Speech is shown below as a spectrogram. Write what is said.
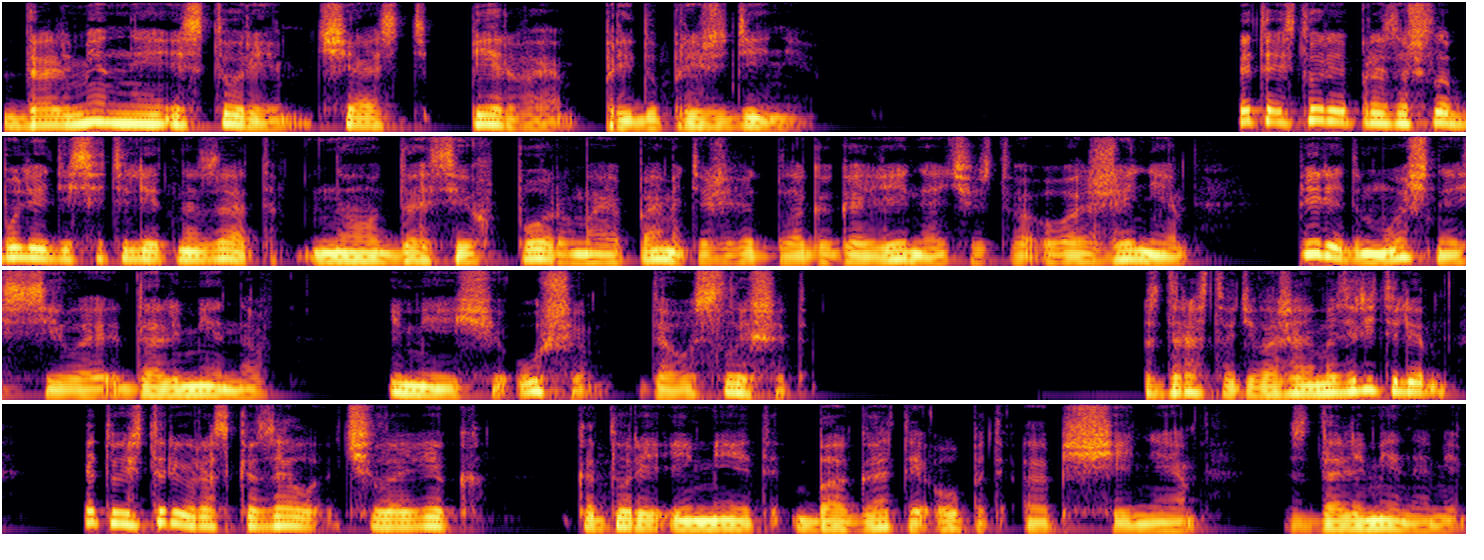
Дольменные истории. Часть первая. Предупреждение. Эта история произошла более десяти лет назад, но до сих пор в моей памяти живет благоговейное чувство уважения перед мощной силой дольменов, имеющий уши да услышит. Здравствуйте, уважаемые зрители! Эту историю рассказал человек, который имеет богатый опыт общения с дольменами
